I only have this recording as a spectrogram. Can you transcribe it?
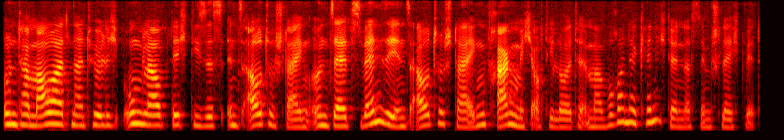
untermauert natürlich unglaublich dieses ins Auto steigen. Und selbst wenn sie ins Auto steigen, fragen mich auch die Leute immer, woran erkenne ich denn, dass dem schlecht wird?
